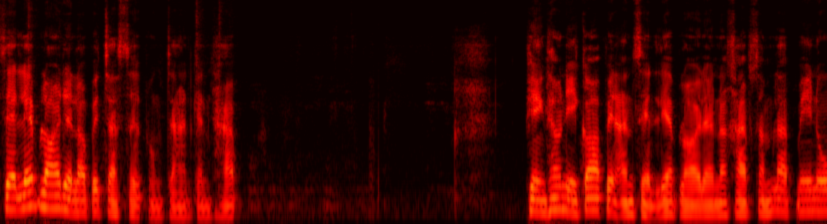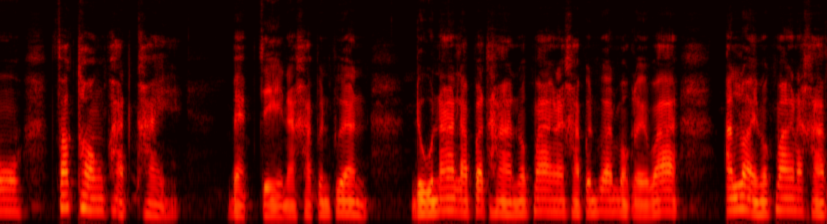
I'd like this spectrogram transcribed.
เสร็จเรียบร้อยเดี๋ยวเราไปจัดเสิร์ฟลงจานกันครับ เพียงเท่านี้ก็เป็นอันเสร็จเรียบร้อยแล้วนะครับสำหรับเมนูฟักทองผัดไข่แบบเจนะครับเพื่อนๆ ดูน่ารับประทานมากๆนะครับ เพื่อนๆบอกเลยว่าอร่อยมากๆนะครับ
